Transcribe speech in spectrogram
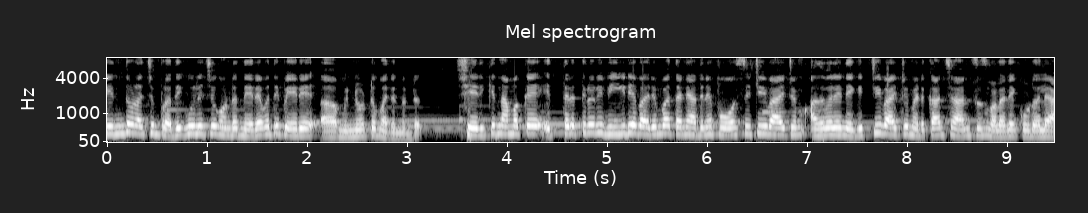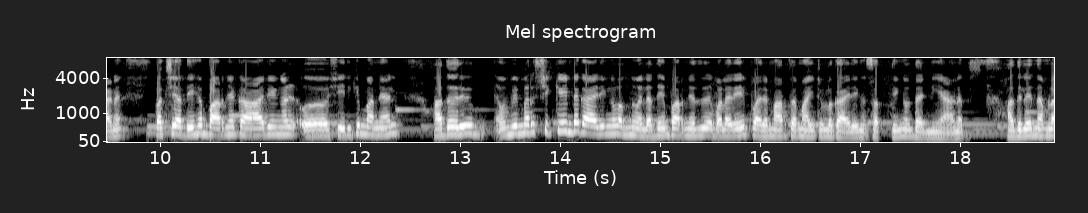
പിന്തുണച്ചും പ്രതികൂലിച്ചുകൊണ്ട് നിരവധി പേര് മുന്നോട്ട് വരുന്നുണ്ട്. ശരിക്കും നമുക്ക് ഇത്തരത്തിലൊരു വീഡിയോ വരുമ്പോൾ തന്നെ അതിനെ പോസിറ്റീവായിട്ടും അതുപോലെ നെഗറ്റീവായിട്ടും എടുക്കാൻ ചാൻസസ് വളരെ കൂടുതലാണ്. പക്ഷേ അദ്ദേഹം പറഞ്ഞ കാര്യങ്ങൾ ശരിക്കും പറഞ്ഞാൽ അതൊരു വിമർശിക്കേണ്ട കാര്യങ്ങളൊന്നുമല്ല. അദ്ദേഹം പറഞ്ഞത് വളരെ പരമാർത്ഥമായിട്ടുള്ള കാര്യങ്ങൾ സത്യങ്ങൾ തന്നെയാണ്. അതിൽ നമ്മൾ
